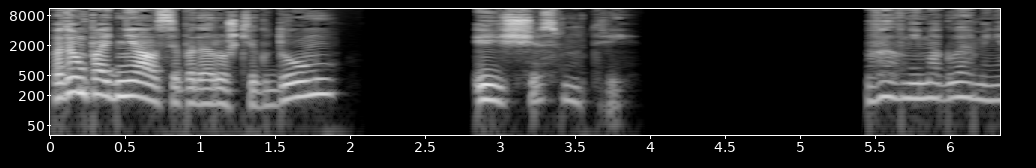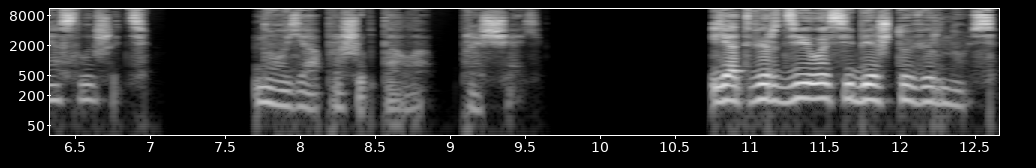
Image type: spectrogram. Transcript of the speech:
потом поднялся по дорожке к дому и исчез внутри. Вэл не могла меня слышать, но я прошептала прощай. Я твердила себе, что вернусь.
